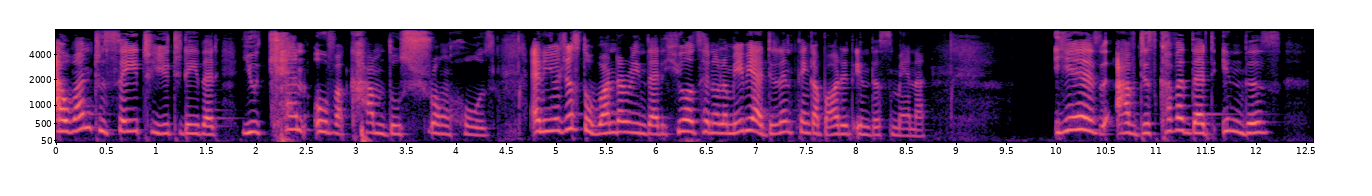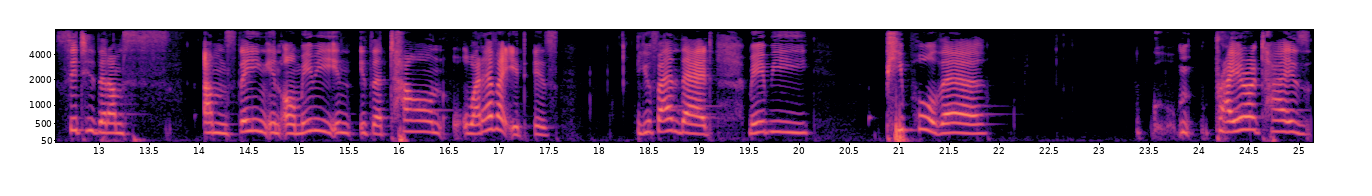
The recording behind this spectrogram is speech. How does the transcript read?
I want to say to you today that you can overcome those strongholds. And you're just wondering that, you're saying, maybe I didn't think about it in this manner yes i've discovered that in this city that i'm i'm staying in or maybe in it's a town whatever it is you find that maybe people there prioritize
